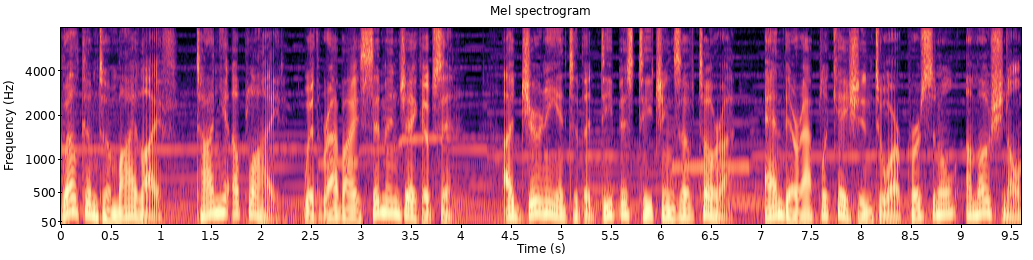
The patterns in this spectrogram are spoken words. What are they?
Welcome to My Life, Tanya Applied, with Rabbi Simon Jacobson, a journey into the deepest teachings of Torah and their application to our personal, emotional,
